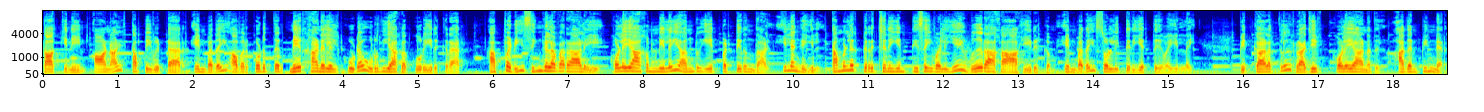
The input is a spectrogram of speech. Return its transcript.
தாக்கினேன். ஆனால் தப்பிவிட்டார் என்பதை அவர் கொடுத்த நேர்காணலில் கூட உறுதியாக கூறியிருக்கிறார். அப்படி சிங்களவராலே கொலையாகும் நிலை அன்று ஏற்பட்டிருந்தால் இலங்கையில் தமிழர் பிரச்சனையின் திசை வழியே வேறாக ஆகியிருக்கும் என்பதை சொல்லித் தெரிய தேவையில்லை. பிற்காலத்தில் ராஜீவ் கொலையானது. அதன் பின்னர்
